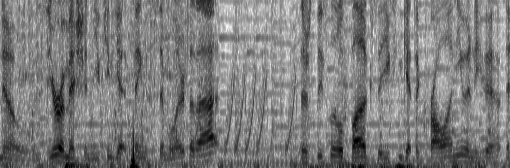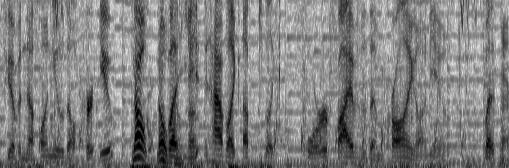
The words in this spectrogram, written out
no, Zero Mission you can get things similar to that. There's these little bugs that you can get to crawl on you and you, if you have enough on you they'll hurt you. No, no. but no. you can have like up to like four or five of them crawling on you. But There.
